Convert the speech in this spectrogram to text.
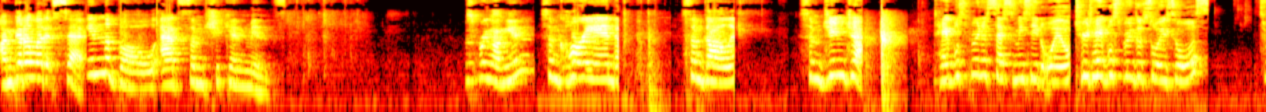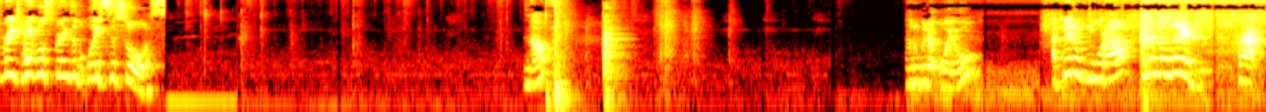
I'm gonna let it set. In the bowl, add some chicken mince. Spring onion, some coriander, some garlic, some ginger, tablespoon of sesame seed oil, two tablespoons of soy sauce, three tablespoons of oyster sauce. Enough. A little bit of oil, a bit of water, and then the lid. Crap.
